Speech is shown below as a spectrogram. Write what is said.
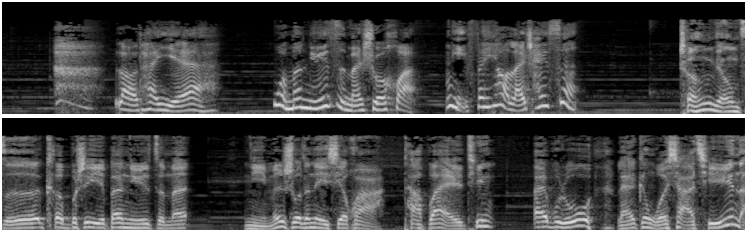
老太爷，我们女子们说话，你非要来拆散。程娘子可不是一般女子们，你们说的那些话，她不爱听，还不如来跟我下棋呢。”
